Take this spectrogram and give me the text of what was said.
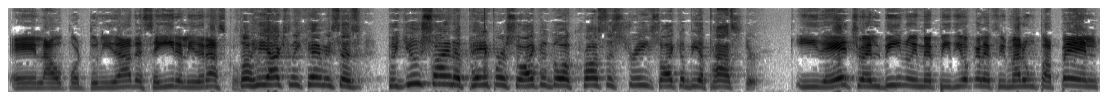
eh, la oportunidad de seguir el liderazgo. So he actually came and says, Could you sign a paper so I could go across the street so I could be a pastor? Y de hecho él vino y me pidió que le firmara un papel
